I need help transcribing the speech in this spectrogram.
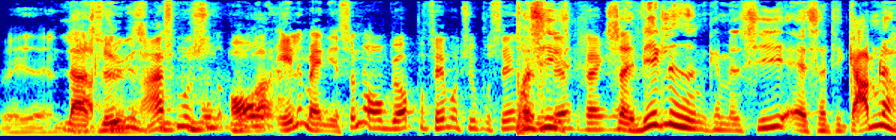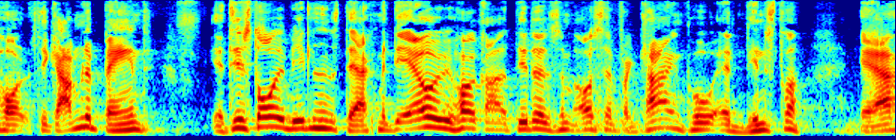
hvad hedder? Lars Løkke Rasmussen og Ellemann, ja, så når vi op på 25 procent. Præcis. Så i virkeligheden kan man sige, altså det gamle hold, det gamle band, ja, det står i virkeligheden stærkt, men det er jo i høj grad det, der ligesom også er forklaring på, at Venstre er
